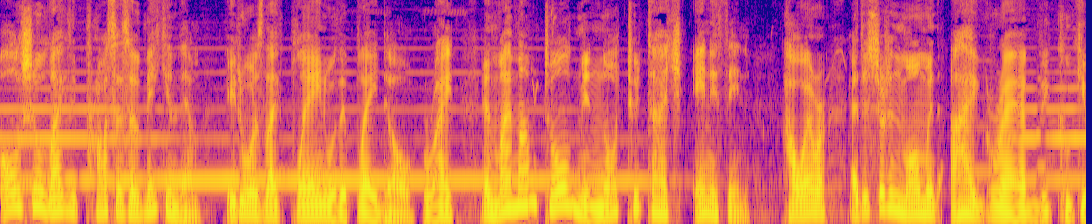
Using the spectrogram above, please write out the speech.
also liked the process of making them. It was like playing with a Play Doh, right? And my mom told me not to touch anything. However, at a certain moment, I grabbed the cookie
